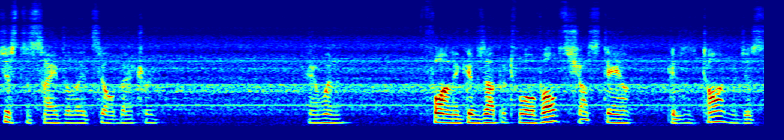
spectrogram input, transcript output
just to save the lead cell battery. And when it finally gives up at 12 volts, shuts down, gives it time, and just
